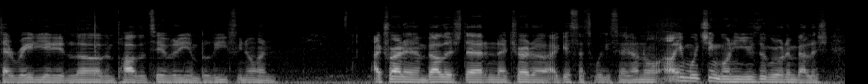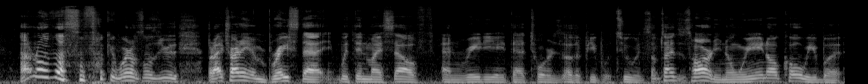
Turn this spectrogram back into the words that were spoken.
that radiated love and positivity and belief. You know, and I try to embellish that, and I try to. I guess that's what he said. I don't know. I'm wishing when he used the word embellish. I don't know if that's the fucking word I'm supposed to use, but I try to embrace that within myself and radiate that towards other people too. And sometimes it's hard, you know. We ain't all Kobe, but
